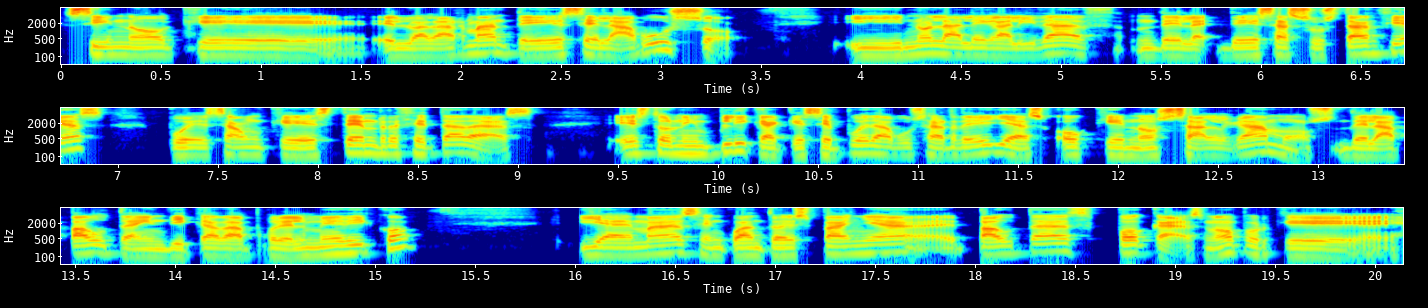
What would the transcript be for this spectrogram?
sino que lo alarmante es el abuso y no la legalidad de, esas sustancias, pues aunque estén recetadas, esto no implica que se pueda abusar de ellas o que nos salgamos de la pauta indicada por el médico. Y además, en cuanto a España, pautas pocas, ¿no? Porque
